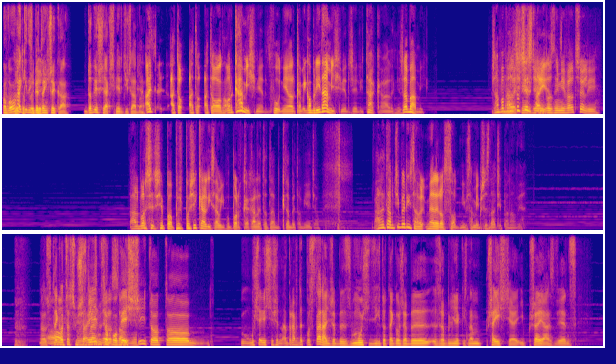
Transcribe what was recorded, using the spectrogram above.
Powąchaj to kiedyś powiedzieć- Bretończyka. Dowiesz się, jak śmierdzi żaba. A, a, to, a, to, a to on orkami śmierdzi. Fu, nie orkami, goblinami śmierdzieli. Tak, ale nie żabami. Żaba No, ale bardzo czysta jest. z nimi walczyli. Albo się, się po, posikali sami po portkach, ale to tam, kto by to wiedział. Ale tam ci byli w miarę rozsądni, sami przyznacie, panowie. No, z O, tego, co słyszeliśmy z opowieści, to, to musieliście się naprawdę postarać, żeby zmusić ich do tego, żeby zrobili jakieś nam przejście i przejazd, więc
